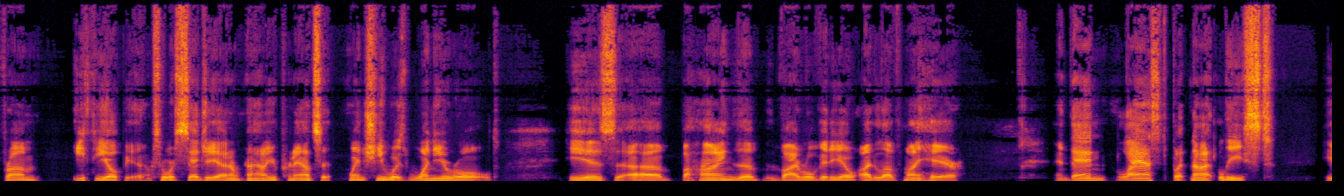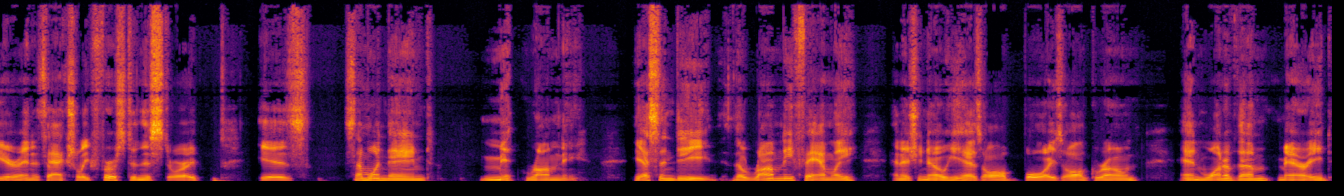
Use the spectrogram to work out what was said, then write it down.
from Ethiopia, or Seji, I don't know how you pronounce it, when she was one year old. He is uh, behind the viral video, I Love My Hair. And then, last but not least, here, and it's actually first in this story, is someone named Mitt Romney. Yes, indeed, the Romney family, and as you know, he has all boys, all grown, and one of them married,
